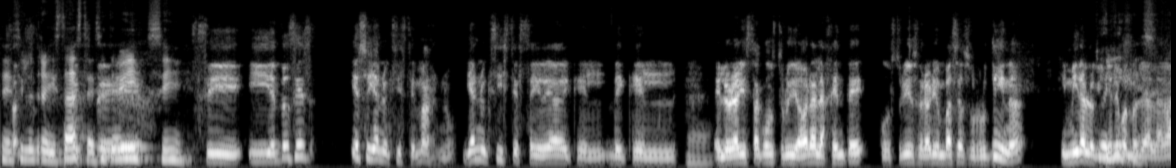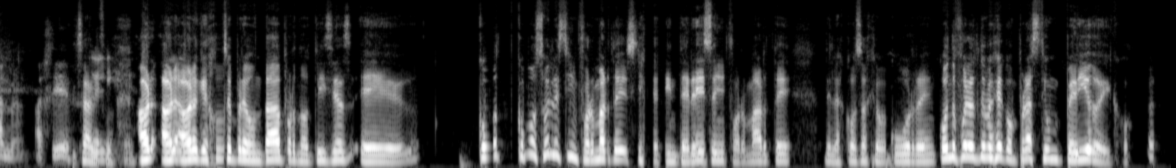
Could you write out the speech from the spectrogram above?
Sí, sí lo entrevistaste, sí te vi, Este, sí. Sí, y entonces eso ya no existe más, ¿no? Ya no existe esta idea de que el, de que el, No. el horario está construido. Ahora la gente construye su horario en base a su rutina y mira lo que quiere cuando le da la gana. Así es. Exacto. Ahora, ahora, ahora que José preguntaba por noticias, eh, ¿cómo, cómo sueles informarte, si es que te interesa informarte de las cosas que ocurren? ¿Cuándo fue la última vez que compraste un periódico?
